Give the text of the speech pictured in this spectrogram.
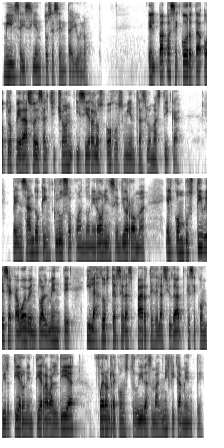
1661. El papa se corta otro pedazo de salchichón y cierra los ojos mientras lo mastica, pensando que incluso cuando Nerón incendió Roma, el combustible se acabó eventualmente y las dos terceras partes de la ciudad que se convirtieron en tierra baldía fueron reconstruidas magníficamente.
